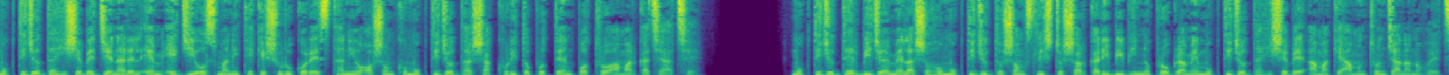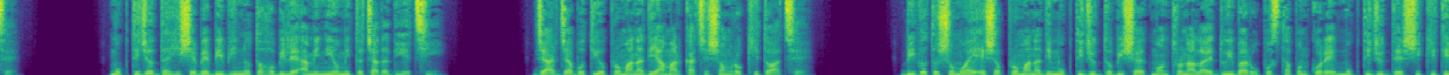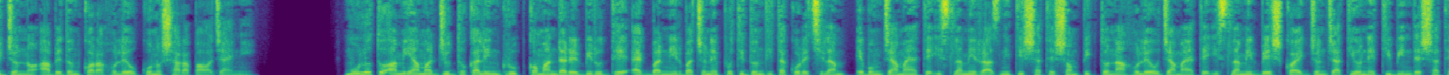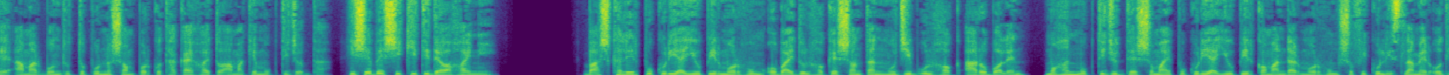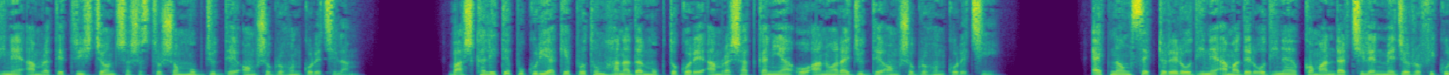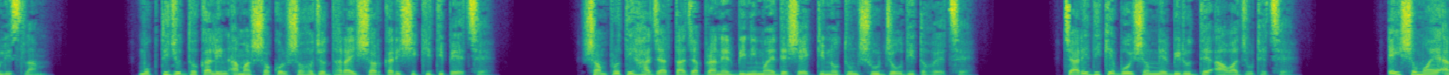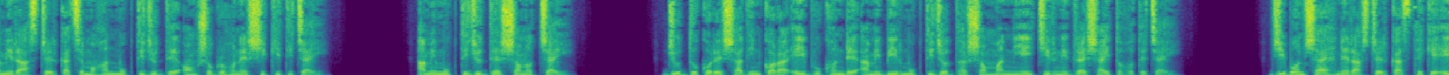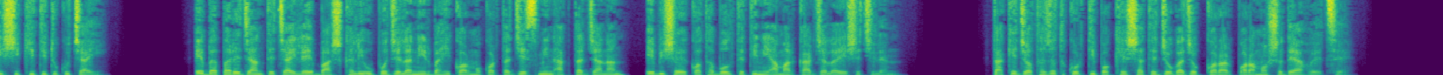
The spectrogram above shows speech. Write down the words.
মুক্তিযোদ্ধা হিসেবে general M A G Osmani থেকে শুরু করে স্থানীয় অসংখ্য মুক্তিযোদ্ধার স্বাক্ষরিত প্রত্যয়নপত্র আমার কাছে আছে। মুক্তিযুদ্ধের বিজয় মেলাসহ মুক্তিযুদ্ধ সংশ্লিষ্ট সরকারি বিভিন্ন প্রোগ্রামে মুক্তিযোদ্ধা হিসেবে আমাকে আমন্ত্রণ জানানো হয়েছে। মুক্তিযোদ্ধা হিসেবে বিভিন্ন তহবিলে আমি নিয়মিত চাঁদা দিয়েছি। যার যাবতীয় প্রমাণাদি আমার কাছে সংরক্ষিত আছে। বিগত সময়ে এসব প্রমাণাদি মুক্তিযুদ্ধ বিষয়ক মন্ত্রণালয়ে দুইবার উপস্থাপন করে মুক্তিযুদ্ধের স্বীকৃতির জন্য আবেদন করা হলেও কোনো সাড়া পাওয়া যায়নি। মূলত আমি আমার যুদ্ধকালীন গ্রুপ কমান্ডারের বিরুদ্ধে একবার নির্বাচনে প্রতিদ্বন্দ্বিতা করেছিলাম এবং জামায়াতে ইসলামীর রাজনীতির সাথে সম্পৃক্ত না হলেও জামায়াতে ইসলামীর বেশ কয়েকজন জাতীয় নেতৃবৃন্দের সাথে আমার বন্ধুত্বপূর্ণ সম্পর্ক থাকায় হয়তো আমাকে মুক্তিযোদ্ধা হিসেবে স্বীকৃতি দেওয়া হয়নি। বাঁশখালীর পুকুরিয়া ইউপির মরহুম ওবায়দুল হকের সন্তান মুজিব উল হক আরও বলেন, মহান মুক্তিযুদ্ধের সময় পুকুরিয়া ইউপির কমান্ডার মরহুম শফিকুল ইসলামের অধীনে আমরা তেত্রিশ জন সশস্ত্র সম্মুখ যুদ্ধে অংশগ্রহণ করেছিলাম। বাঁশখালীতে পুকুরিয়াকে প্রথম হানাদার মুক্ত করে আমরা সাতকানিয়া ও আনোয়ারায় যুদ্ধে অংশগ্রহণ করেছি। এক নং সেক্টরের অধীনে আমাদের অধিনায়ক কমান্ডার ছিলেন মেজর রফিকুল ইসলাম। মুক্তিযুদ্ধকালীন আমার সকল সহযোদ্ধারাই সরকারি স্বীকৃতি পেয়েছে। সম্প্রতি হাজার তাজা প্রাণের বিনিময়ে দেশে একটি নতুন সূর্য উদিত হয়েছে। চারিদিকে বৈষম্যের বিরুদ্ধে আওয়াজ উঠেছে। এই সময়ে আমি রাষ্ট্রের কাছে মহান মুক্তিযুদ্ধে অংশগ্রহণের স্বীকৃতি চাই। আমি মুক্তিযুদ্ধের সনদ চাই। যুদ্ধ করে স্বাধীন করা এই ভূখণ্ডে আমি বীর মুক্তিযোদ্ধার সম্মান নিয়েই চিরনিদ্রায় শায়িত হতে চাই। জীবন সায়াহনে রাষ্ট্রের কাছ থেকে এই স্বীকৃতিটুকু চাই। এ ব্যাপারে জানতে চাইলে বাঁশখালী উপজেলা নির্বাহী কর্মকর্তা জেসমিন আক্তার জানান, এ বিষয়ে কথা বলতে তিনি আমার কার্যালয়ে এসেছিলেন। তাকে যথাযথ কর্তৃপক্ষের সাথে যোগাযোগ করার পরামর্শ দেয়া হয়েছে।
